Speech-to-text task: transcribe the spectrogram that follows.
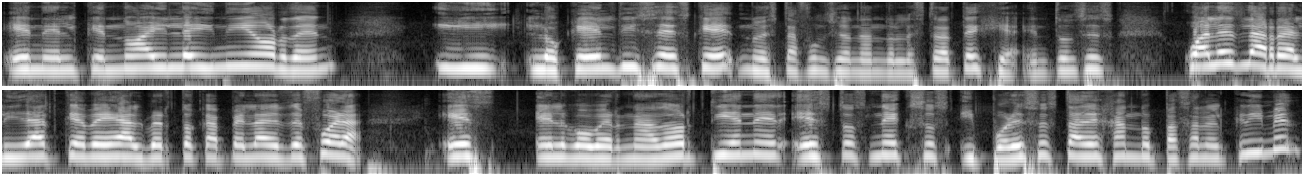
en el que no hay ley ni orden y lo que él dice es que no está funcionando la estrategia. Entonces, ¿cuál es la realidad que ve Alberto Capela desde fuera? ¿Es el gobernador tiene estos nexos y por eso está dejando pasar el crimen?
